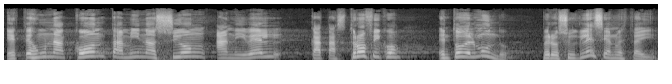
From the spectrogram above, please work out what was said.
Esta es una contaminación a nivel catastrófico en todo el mundo, pero su iglesia no está ahí.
